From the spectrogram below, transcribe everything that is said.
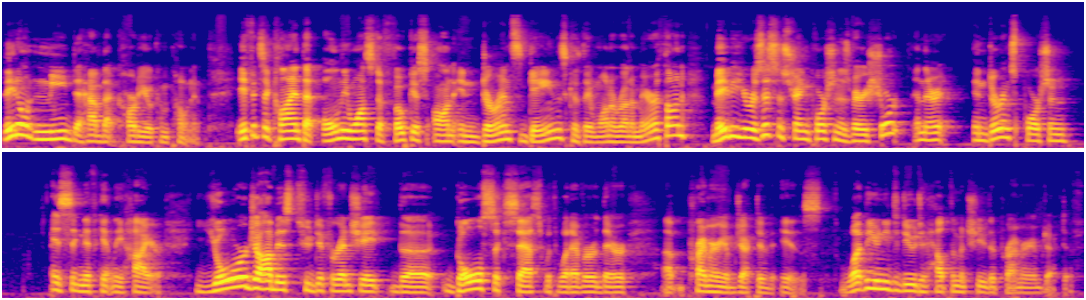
they don't need to have that cardio component. If it's a client that only wants to focus on endurance gains because they want to run a marathon, maybe your resistance training portion is very short and their endurance portion is significantly higher. Your job is to differentiate the goal success with whatever their uh, primary objective is. What do you need to do to help them achieve their primary objective?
